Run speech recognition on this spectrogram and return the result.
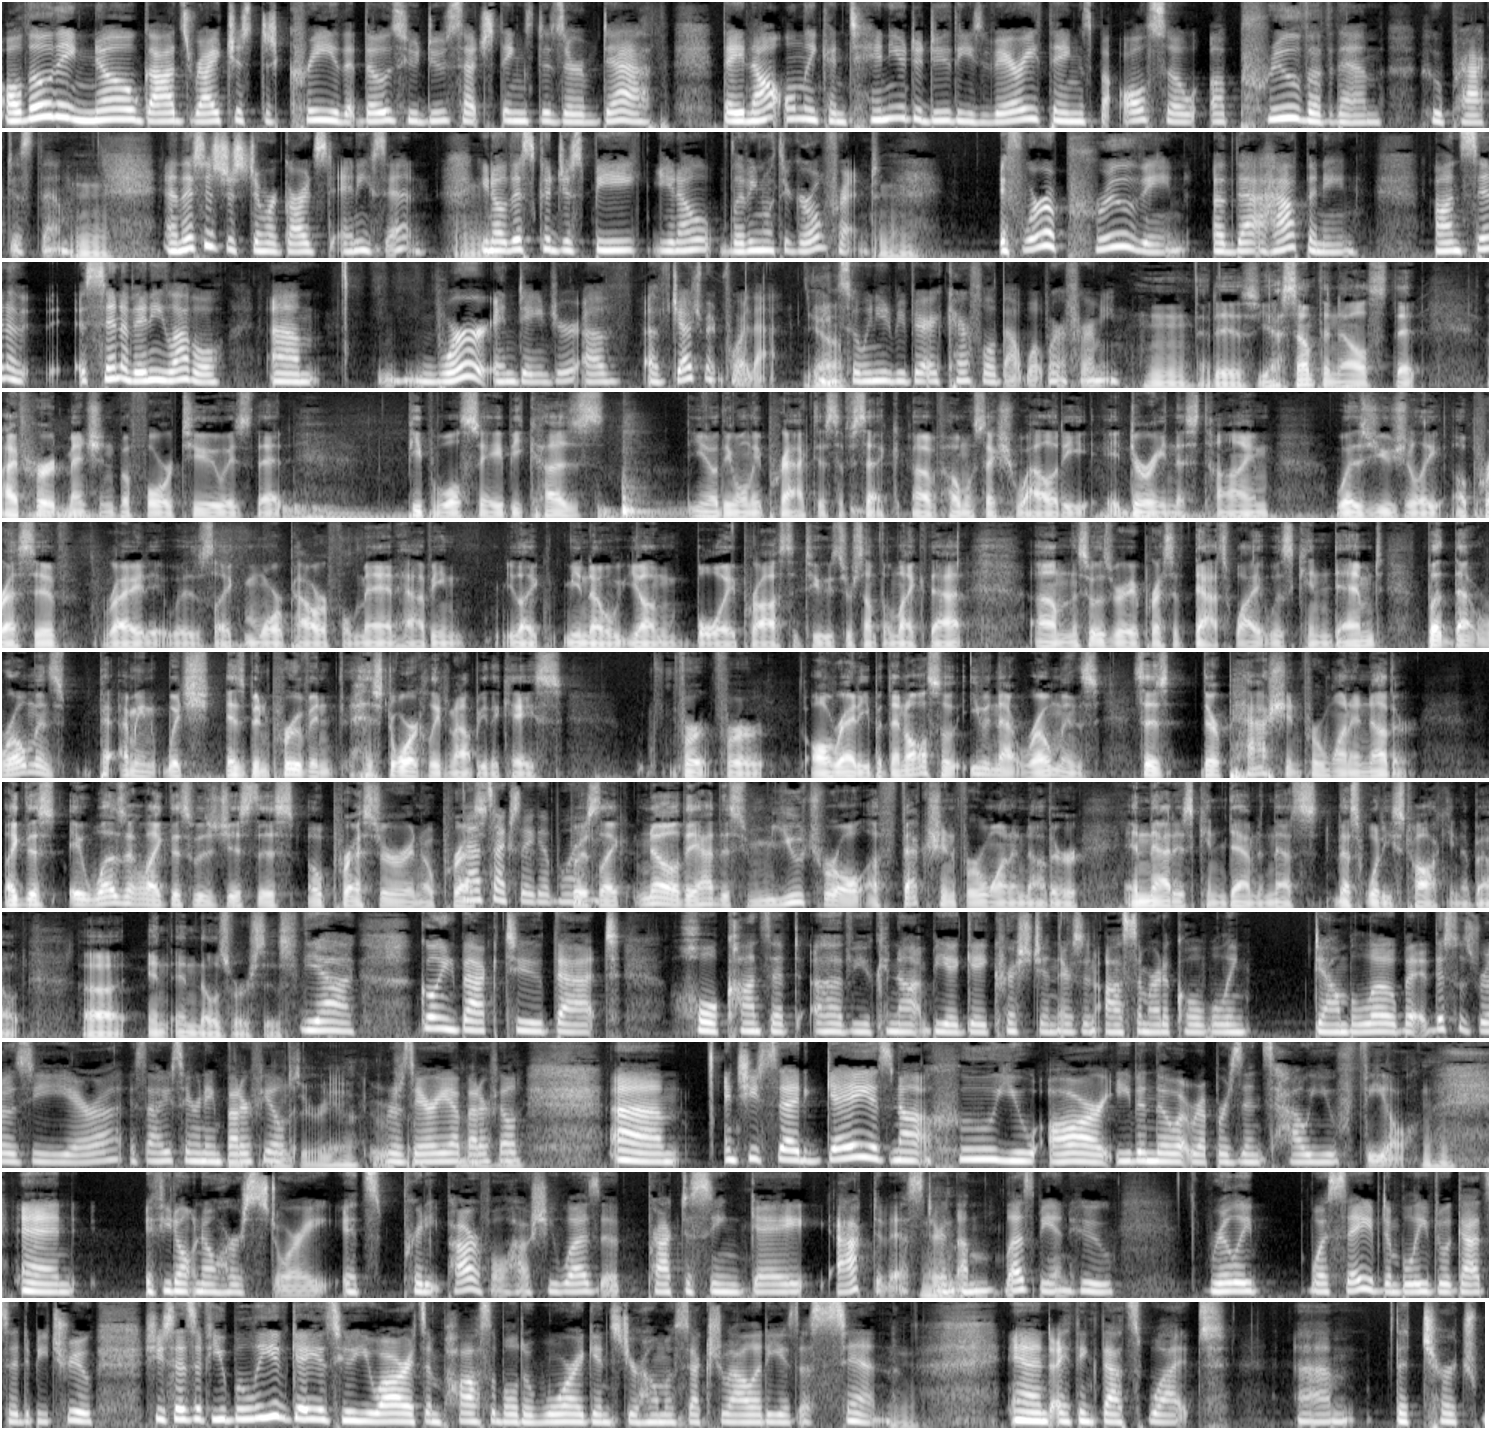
Although they know God's righteous decree that those who do such things deserve death, they not only continue to do these very things, but also approve of them who practice them. And this is just in regards to any sin. You know, this could just be, you know, living with your girlfriend. If we're approving of that happening on sin of sin of any level, um, we're in danger of, of judgment for that. Yeah. And so we need to be very careful about what we're affirming. Mm, that is, yeah. Something else that I've heard mentioned before too is that people will say because you know the only practice of sec- of homosexuality during this time was usually oppressive, right? It was like more powerful men having like you know young boy prostitutes or something like that. Um, so it was very oppressive. That's why it was condemned. But that Romans, I mean, which has been proven historically to not be the case for for already but then also even that romans says their passion for one another like this it wasn't like this was just this oppressor and oppressed That's actually a good point. but it's like no they had this mutual affection for one another and that is condemned and that's that's what he's talking about uh in in those verses Yeah. Going back to that whole concept of you cannot be a gay Christian, there's an awesome article we'll link down below. But this was Rosiera. Is that how you say her name? Butterfield? Rosaria Rosaria Butterfield. Um, and she said, gay is not who you are, even though it represents how you feel. And if you don't know her story, it's pretty powerful how she was a practicing gay activist or um, lesbian who really was saved and believed what God said to be true. She says, if you believe gay is who you are, it's impossible to war against your homosexuality as a sin. And I think that's what um, the church,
